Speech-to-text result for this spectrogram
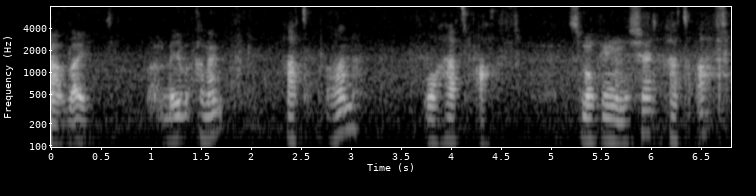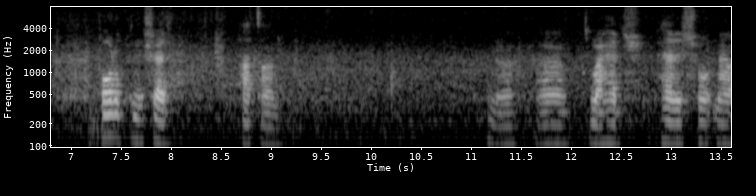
Now, right, leave a comment. Hat on or hat off. Smoking in the shed, hat off. Roll up in the shed, hat on. Uh, my head hair is short now,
